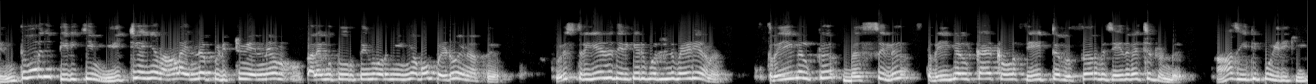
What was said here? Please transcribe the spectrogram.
എന്ത് പറഞ്ഞ് തിരിക്കും? ഇരിച്ചു കഴിഞ്ഞാൽ നാളെ എന്നെ പിടിച്ചു എന്നെ തലകുത്തൂർത്തി എന്ന് പറഞ്ഞു കഴിഞ്ഞാൽ അപ്പം പെടും അതിനകത്ത്. ഒരു സ്ത്രീയുടെ തിരിക്കാൻ ഒരു പുരുഷന് പേടിയാണ്. സ്ത്രീകൾക്ക് ബസ്സിൽ സ്ത്രീകൾക്കായിട്ടുള്ള സീറ്റ് റിസർവ് ചെയ്ത് വെച്ചിട്ടുണ്ട്. ആ സീറ്റിൽ പോയി ഇരിക്കും.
